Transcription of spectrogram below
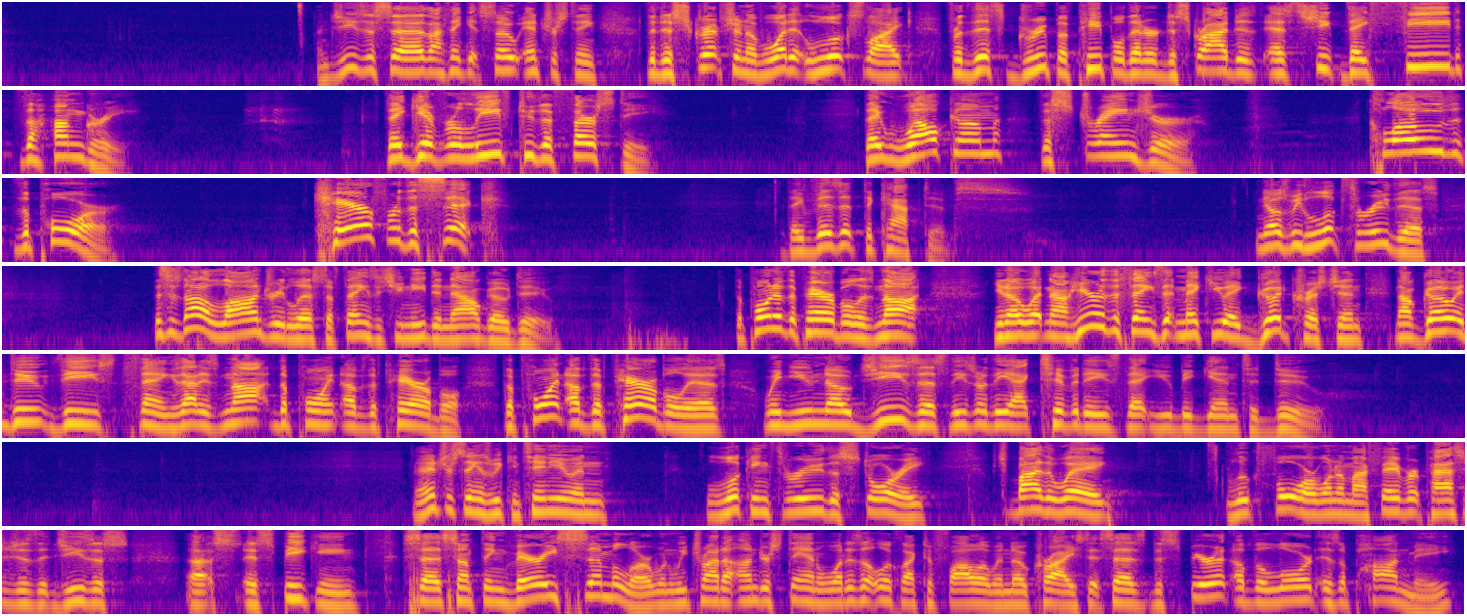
And Jesus says, I think it's so interesting, the description of what it looks like for this group of people that are described as, as sheep. They feed the hungry, they give relief to the thirsty, they welcome the stranger, clothe the poor, care for the sick. They visit the captives. You know, as we look through this, this is not a laundry list of things that you need to now go do. The point of the parable is not you know what? Now, here are the things that make you a good Christian. Now, go and do these things. That is not the point of the parable. The point of the parable is when you know Jesus, these are the activities that you begin to do. Now, interesting as we continue in looking through the story, which, by the way, Luke 4, one of my favorite passages that Jesus uh, is speaking, says something very similar when we try to understand what does it look like to follow and know Christ. It says, The Spirit of the Lord is upon me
